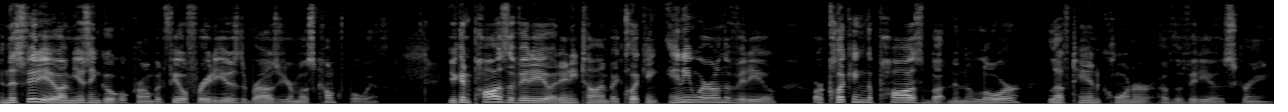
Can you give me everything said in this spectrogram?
In this video I'm using Google Chrome but feel free to use the browser you're most comfortable with. You can pause the video at any time by clicking anywhere on the video or clicking the pause button in the lower left hand corner of the video screen.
